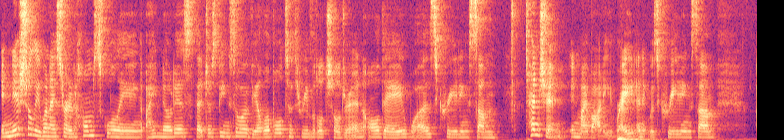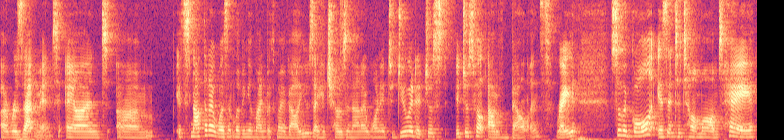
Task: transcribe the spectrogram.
initially, when I started homeschooling, I noticed that just being so available to three little children all day was creating some tension in my body, right? And it was creating some uh, resentment. And um, it's not that I wasn't living in line with my values. I had chosen that I wanted to do it. It just it just felt out of balance, right? So the goal isn't to tell moms, hey,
